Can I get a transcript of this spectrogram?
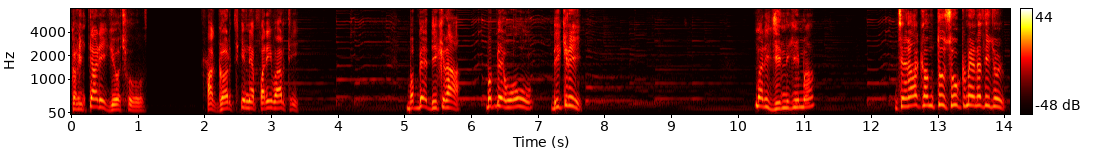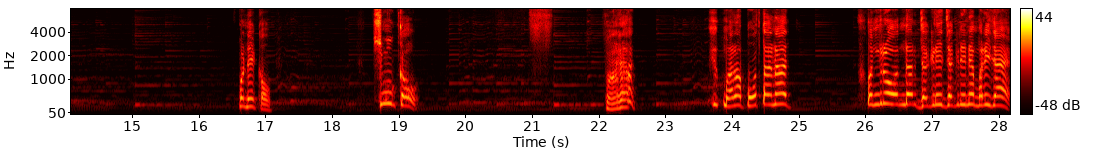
કંટાળી ગયો છું. આ ઘરથી ને પરિવારથી. બબ્બે દીકરા, બબ્બે વહુ, દીકરી. મારી જિંદગીમાં જરા ગમતું સુખ મેં નથી જોયું. પણ એ કહું, શું કહું? મારા મારા પોતાના જ અંદરો અંદર ઝઘડી ઝઘડીને મરી જાય.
